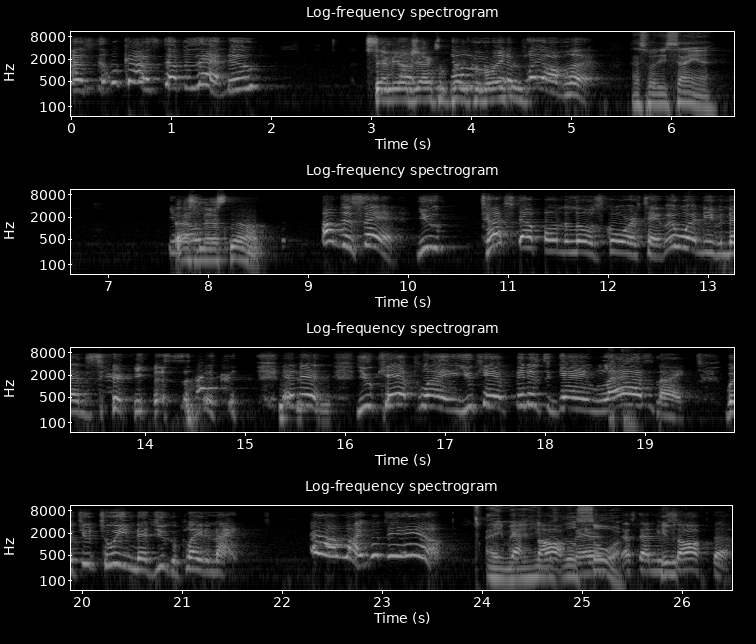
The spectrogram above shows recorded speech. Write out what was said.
kind of what kind of stuff is that, dude? Samuel Jackson No, played for the you in a Lakers. playoff hunt. That's what he's saying. You That's know? messed up. I'm just saying, you touched up on the little scores table. It wasn't even nothing serious. and then you can't play, you can't finish the game last night, but you tweeting that you could play tonight. And I'm like, what the hell? Hey man, That's he soft, was a man. little sore. That's that new was, soft stuff.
